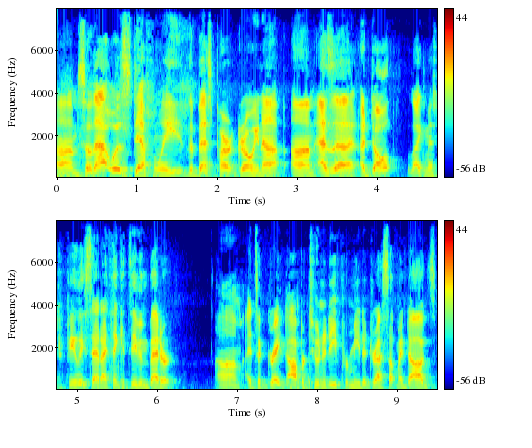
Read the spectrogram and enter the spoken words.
Um, so that was definitely the best part growing up. Um, as an adult, like Mr. Feely said, I think it's even better. Um, it's a great opportunity for me to dress up my dogs,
